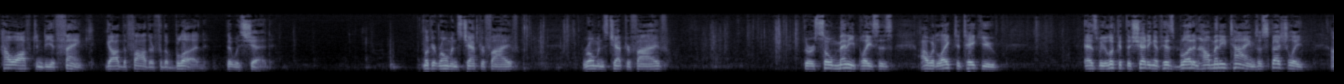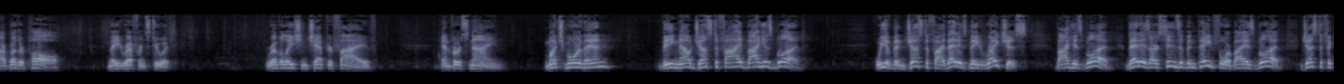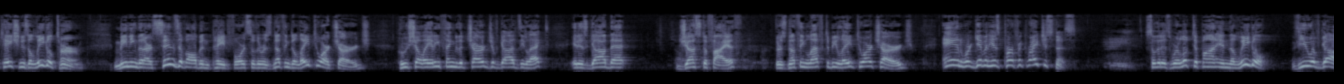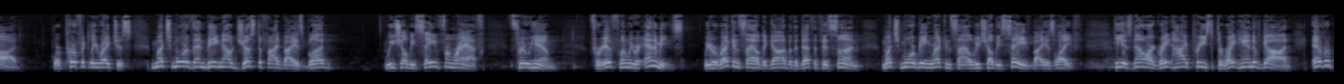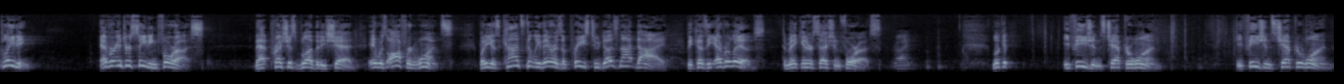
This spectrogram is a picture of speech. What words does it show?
how often do you thank God the Father for the blood that was shed? Look at Romans chapter 5. Romans chapter 5. There are so many places I would like to take you as we look at the shedding of his blood and how many times, especially our brother Paul, made reference to it. Revelation chapter 5 and verse 9. Much more than being now justified by his blood. We have been justified, that is, made righteous by his blood. That is, our sins have been paid for by his blood. Justification is a legal term meaning that our sins have all been paid for, so there is nothing to lay to our charge. Who shall lay anything to the charge of God's elect? It is God that justifieth. There's nothing left to be laid to our charge. And we're given his perfect righteousness. So that as we're looked upon in the legal view of God, we're perfectly righteous. Much more than being now justified by his blood, we shall be saved from wrath through him. For if, when we were enemies, we were reconciled to God by the death of his Son. Much more being reconciled, we shall be saved by his life. Amen. He is now our great high priest at the right hand of God, ever pleading, ever interceding for us. That precious blood that he shed. It was offered once, but he is constantly there as a priest who does not die because he ever lives to make intercession for us. Right. Look at Ephesians chapter 1. Ephesians chapter 1.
